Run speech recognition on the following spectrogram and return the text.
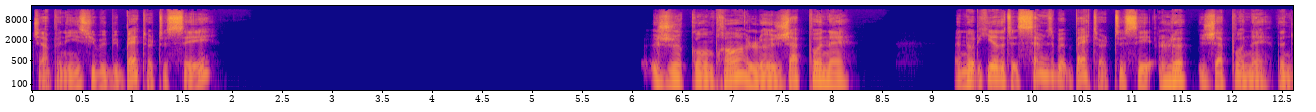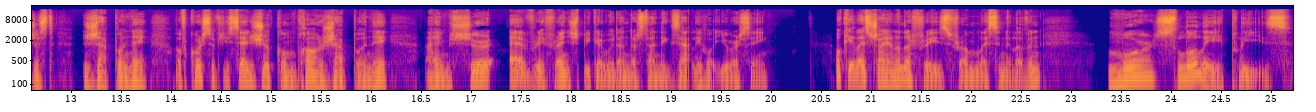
Japanese, you would be better to say Je comprends le japonais. And note here that it sounds a bit better to say le japonais than just japonais. Of course, if you said je comprends japonais, I'm sure every French speaker would understand exactly what you were saying. Okay, let's try another phrase from lesson 11. More slowly, please.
